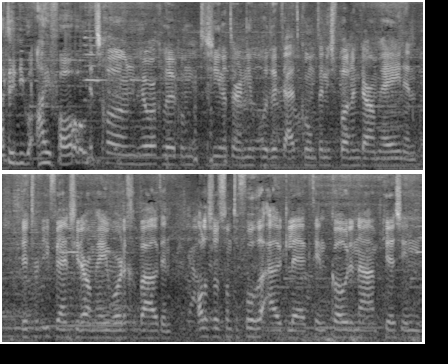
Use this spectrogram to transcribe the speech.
Oh, de nieuwe iPhone. Het is gewoon heel erg leuk om te zien dat er een nieuw product uitkomt en die spanning daaromheen. En dit soort events die daaromheen worden gebouwd. En alles wat van tevoren uitlekt in codenaampjes, in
